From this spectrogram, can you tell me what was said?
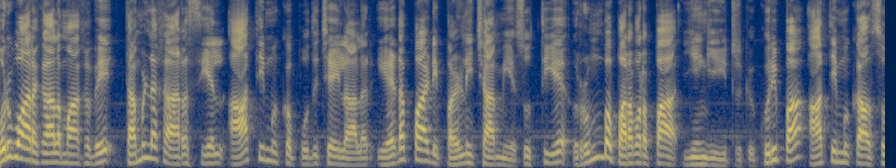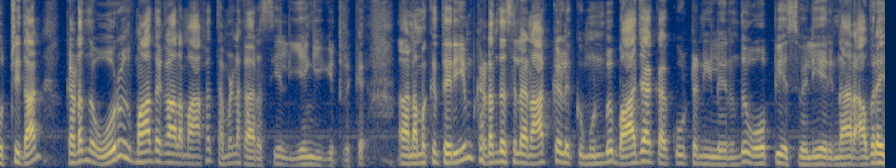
ஒரு வார காலமாகவே தமிழக அரசியல் அதிமுக பொதுச் செயலாளர் எடப்பாடி பழனிசாமியை சுத்தியே ரொம்ப பரபரப்பாக இயங்கிக்கிட்டு இருக்கு. குறிப்பாக அதிமுக சுற்றி தான் கடந்த ஒரு மாத காலமாக தமிழக அரசியல் இயங்கிக்கிட்டு இருக்கு. நமக்கு தெரியும் கடந்த சில நாட்களுக்கு முன்பு பாஜக கூட்டணியிலிருந்து ஓபிஎஸ் வெளியேறினார். அவரை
